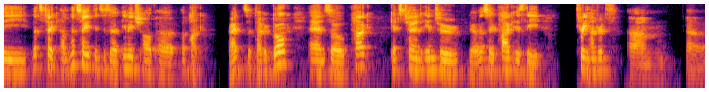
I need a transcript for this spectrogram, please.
the let's take uh, let's say this is an image of a, a pug, right? It's a type of dog, and so pug gets turned into you know, let's say pug is the 300th um, uh,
